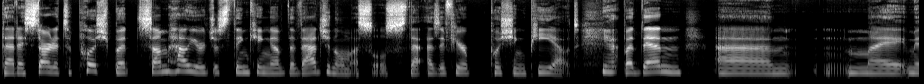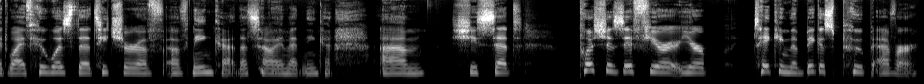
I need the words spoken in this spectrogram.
that I started to push, but somehow you're just thinking of the vaginal muscles that as if you're pushing pee out. Yeah. But then um, my midwife, who was the teacher of of Ninka, that's how I met Ninka. Um, she said, "Push as if you're you're taking the biggest poop ever."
